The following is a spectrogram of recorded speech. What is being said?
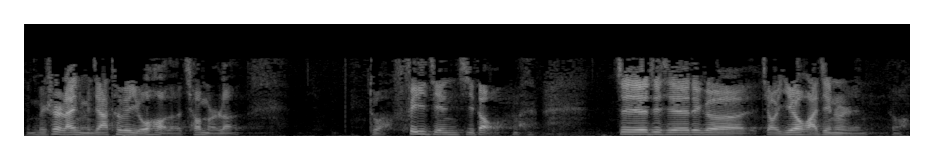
没事来你们家特别友好的敲门了。对吧？非奸即盗，这些这些这个叫耶和华见证人，对吧？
